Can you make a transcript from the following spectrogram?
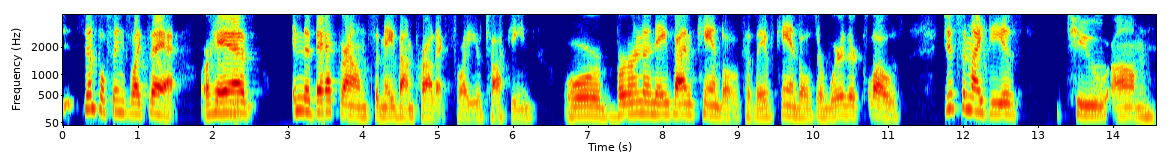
just simple things like that, or have in the background some Avon products while you're talking, or burn an Avon candle because they have candles, or wear their clothes. Just some ideas to um,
